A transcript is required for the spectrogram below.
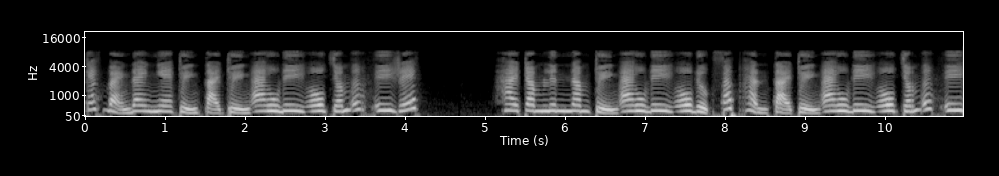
Các bạn đang nghe truyện tại truyện audio.fiz 205 truyện audio được phát hành tại truyện audio.fiz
